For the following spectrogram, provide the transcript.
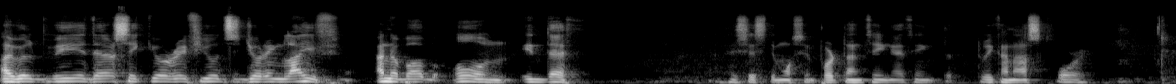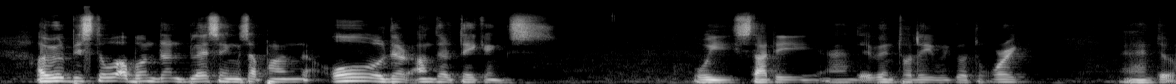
I will be their secure refuge during life and above all in death. This is the most important thing I think that we can ask for. I will bestow abundant blessings upon all their undertakings. We study and eventually we go to work and uh,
